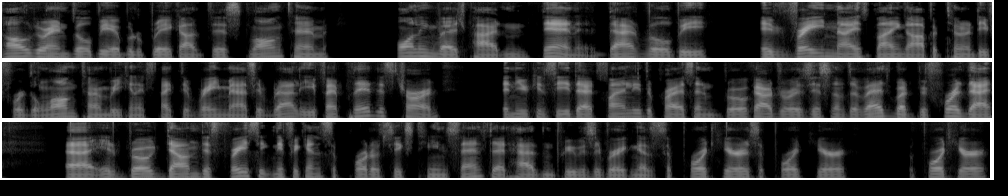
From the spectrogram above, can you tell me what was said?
Algorand will be able to break out this long-term falling wedge pattern, then that will be a very nice buying opportunity for the long term. We can expect a very massive rally. If I play this chart, then you can see that finally the price and broke out the resistance of the wedge. But before that, uh, it broke down this very significant support of 16 cents that had been previously breaking as support here, support here, support here.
